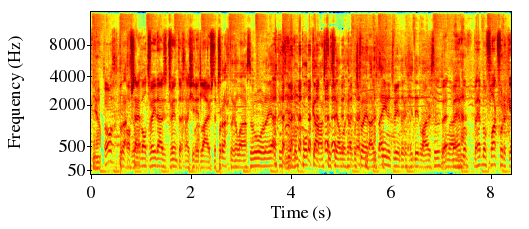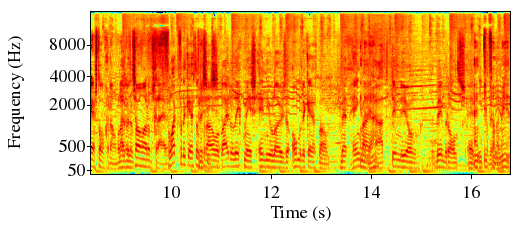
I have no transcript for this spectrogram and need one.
Ja. Toch? Prachtig, of zijn we al 2020 als je dit luistert? Prachtige laatste woorden. Ja, het is natuurlijk een podcast. Hetzelfde geldt als 2021 als je dit luistert. We, Maar we, hebben, we hebben hem vlak voor de kerst opgenomen. Laten we het zo maar omschrijven. Vlak voor de kerst opgenomen Precies. bij de Lichtmis in Nieuwleuzen onder de kerstboom. Met Henk. Wijngaard, Tim de Jong, Wim Brons en, En Iep van der Meer.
